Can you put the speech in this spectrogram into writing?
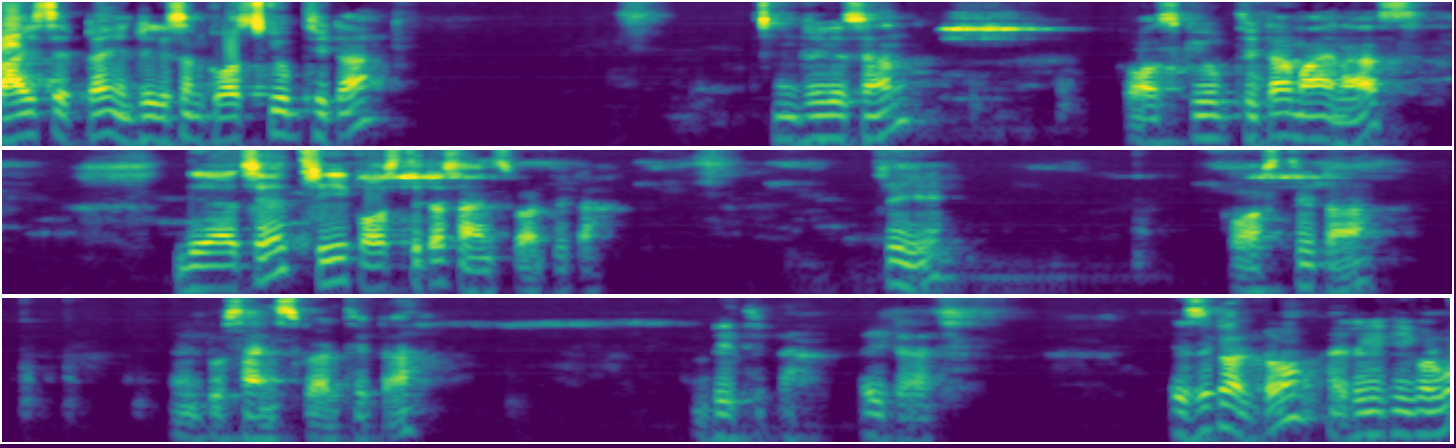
বাইশেরটা integration cos cube theta integration cos cube theta minus দেওয়া আছে three cos theta sine square theta three cos theta into sine square theta d theta এইটা আছে। ইজিকাল টু এটাকে কি করব?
